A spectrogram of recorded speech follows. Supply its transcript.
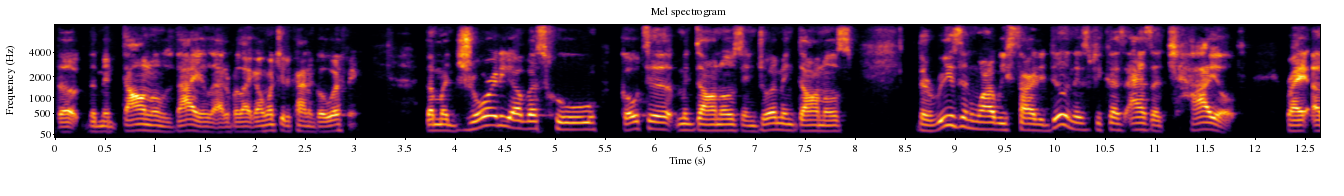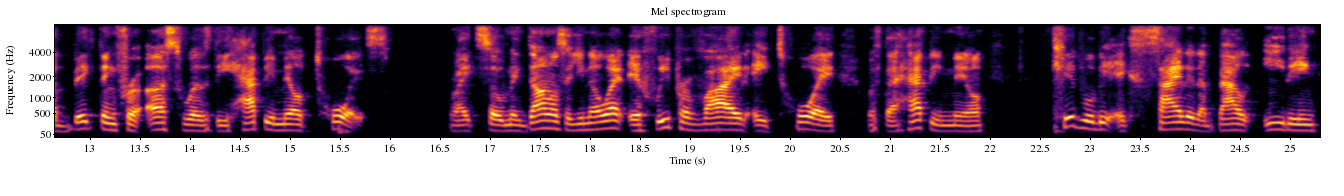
the the McDonald's value ladder, but like I want you to kind of go with me. The majority of us who go to McDonald's, enjoy McDonald's. The reason why we started doing this because as a child, right, a big thing for us was the Happy Meal toys, right? So McDonald's said, you know what? If we provide a toy with the Happy Meal, kids will be excited about eating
